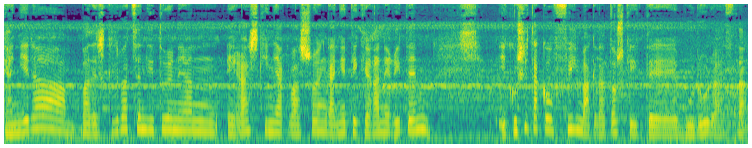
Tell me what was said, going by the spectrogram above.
Gainera, ba, deskribatzen dituenean hegazkinak basoen gainetik egan egiten, ikusitako filmak datoskite burura, ez da?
